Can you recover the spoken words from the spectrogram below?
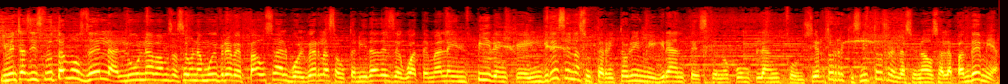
Y mientras disfrutamos de la luna, vamos a hacer una muy breve pausa. Al volver, las autoridades de Guatemala impiden que ingresen a su territorio inmigrantes que no cumplan con ciertos requisitos relacionados a la pandemia.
